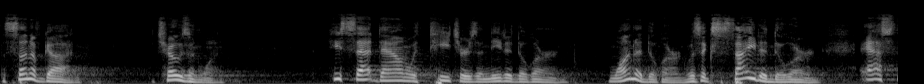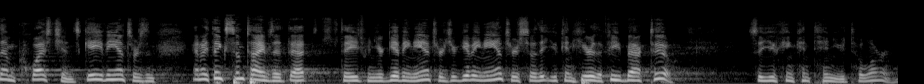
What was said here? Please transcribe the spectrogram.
the Son of God, the chosen one, he sat down with teachers and needed to learn, wanted to learn, was excited to learn, asked them questions, gave answers. And, and I think sometimes at that stage when you're giving answers, you're giving answers so that you can hear the feedback too, so you can continue to learn.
